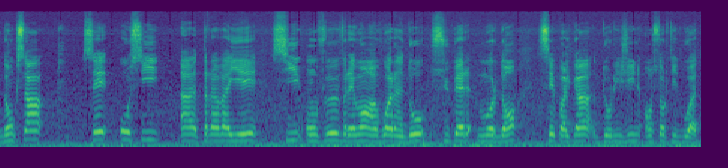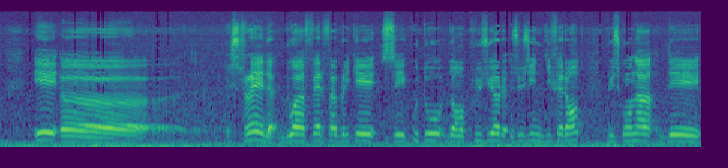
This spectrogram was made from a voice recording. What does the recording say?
Donc ça c'est aussi travailler si on veut vraiment avoir un dos super mordant. C'est pas le cas d'origine en sortie de boîte. Et euh, Shred doit faire fabriquer ses couteaux dans plusieurs usines différentes puisqu'on a des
